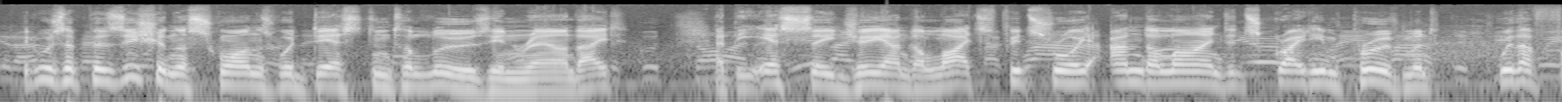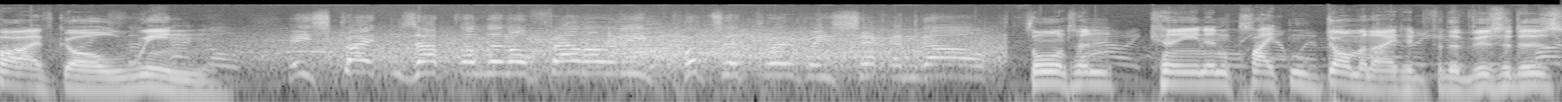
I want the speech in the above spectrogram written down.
It was a position the Swans were destined to lose in round eight. At the SCG under lights, Fitzroy underlined its great improvement with a five-goal win. He straightens up the little fella and he puts it through for his second goal. Thornton, Keane and Clayton dominated for the visitors,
